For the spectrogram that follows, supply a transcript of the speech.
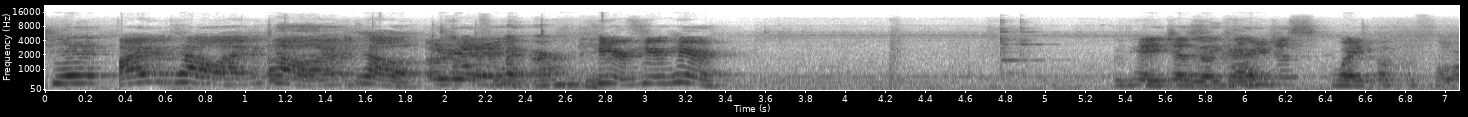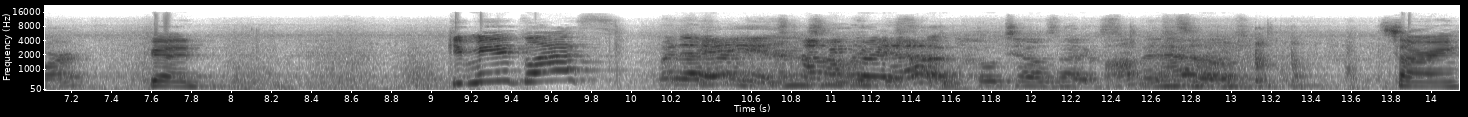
shit. I have a towel. I have a towel. I have a towel. Okay. My armpit. Here, here, here. Okay, Jesse, okay? can you just wipe up the floor? Good. Give me a glass. But Okay, it's coming right up. Hotel's that expensive. Sorry.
